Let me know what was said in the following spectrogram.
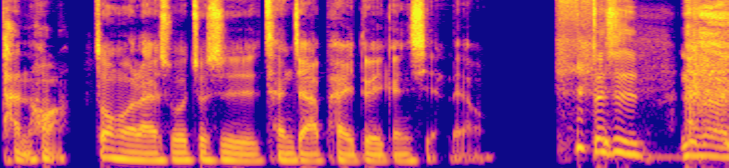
谈话。综合来说，就是参加派对跟闲聊。但是那个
